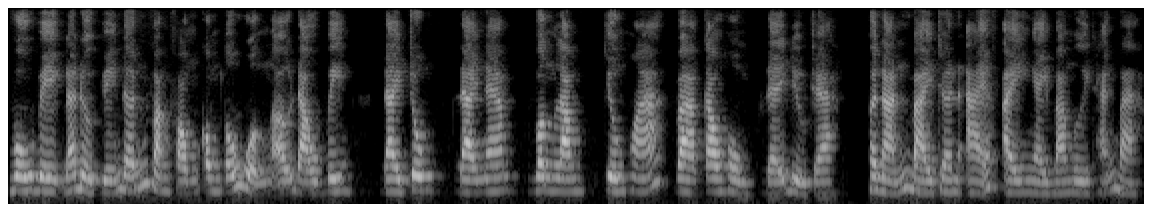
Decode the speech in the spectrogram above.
Vụ việc đã được chuyển đến văn phòng công tố quận ở Đào Viên, Đài Trung, Đài Nam, Vân Lâm, Trường Hóa và Cao Hùng để điều tra. Hình ảnh bài trên AFA ngày 30 tháng 3.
